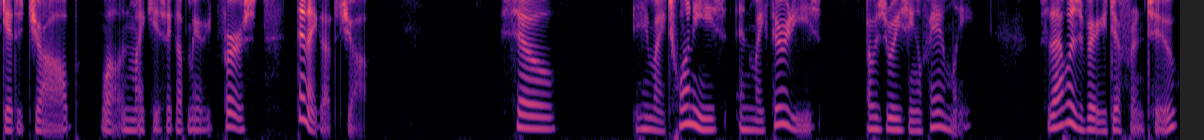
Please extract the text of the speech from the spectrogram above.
get a job. Well, in my case, I got married first, then I got a job. So in my 20s and my 30s, I was raising a family. So that was very different too.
